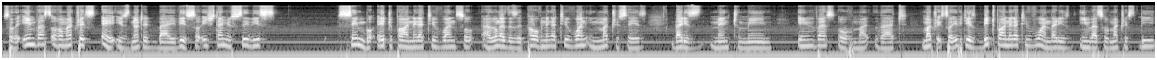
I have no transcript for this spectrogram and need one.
So the inverse of a matrix A is noted by this. So each time you see this symbol a to power negative 1 so as long as there's a power of negative 1 in matrices that is meant to mean inverse of ma that matrix. So if it is b to power negative 1 that is inverse of matrix b.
